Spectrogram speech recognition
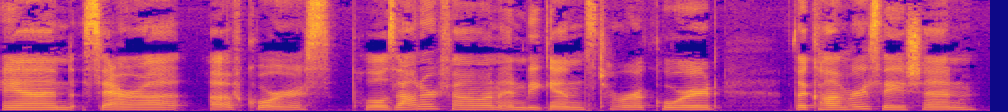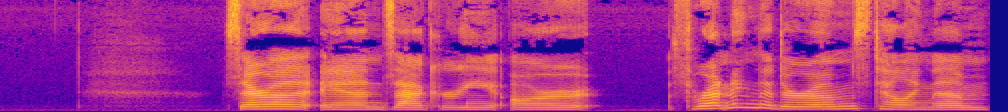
and Sarah, of course, pulls out her phone and begins to record the conversation. Sarah and Zachary are threatening the Durhams, telling them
